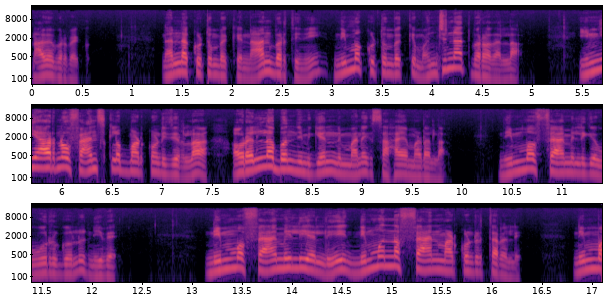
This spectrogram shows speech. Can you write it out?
ನಾವೇ ಬರಬೇಕು. ನನ್ನ ಕುಟುಂಬಕ್ಕೆ ನಾನು ಬರ್ತೀನಿ, ನಿಮ್ಮ ಕುಟುಂಬಕ್ಕೆ ಮಂಜುನಾಥ್ ಬರೋದಲ್ಲ. ಇನ್ಯಾರನ್ನೋ ಫ್ಯಾನ್ಸ್ ಕ್ಲಬ್ ಮಾಡ್ಕೊಂಡಿದ್ದೀರಲ್ಲ, ಅವರೆಲ್ಲ ಬಂದು ನಿಮಗೇನು ನಿಮ್ಮ ಮನೆಗೆ ಸಹಾಯ ಮಾಡಲ್ಲ. ನಿಮ್ಮ ಫ್ಯಾಮಿಲಿಗೆ ಊರುಗೋಲು ನೀವೇ. ನಿಮ್ಮ ಫ್ಯಾಮಿಲಿಯಲ್ಲಿ ನಿಮ್ಮನ್ನು ಫ್ಯಾನ್ ಮಾಡ್ಕೊಂಡಿರ್ತಾರಲ್ಲಿ. ನಿಮ್ಮ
